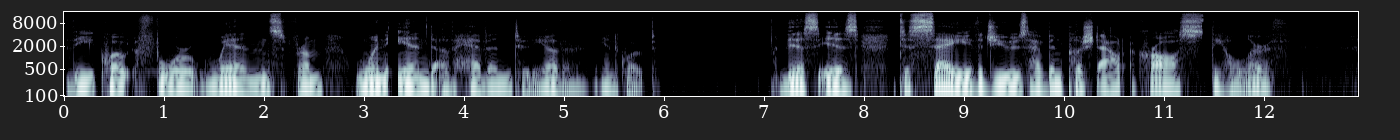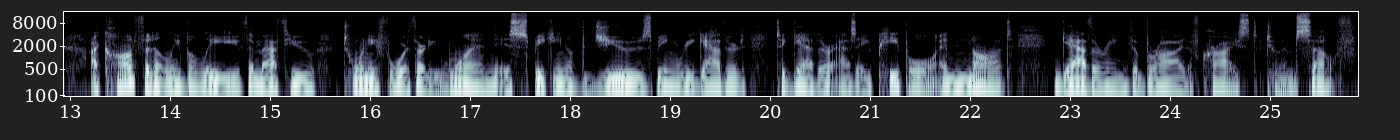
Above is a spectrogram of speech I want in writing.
the quote four winds from one end of heaven to the other end quote this is to say the jews have been pushed out across the whole earth I confidently believe that Matthew 24:31 is speaking of the Jews being regathered together as a people and not gathering the bride of Christ to himself.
